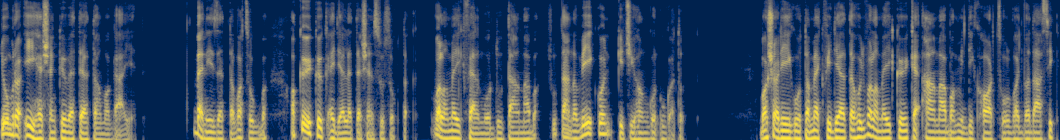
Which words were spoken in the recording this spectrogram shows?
gyomra éhesen követelte a magáét. Benézett a vacokba, a kölykök egyenletesen szuszogtak. Valamelyik felmordult álmába, s utána vékony, kicsi hangon ugatott. Basa régóta megfigyelte, hogy valamelyik kölyke álmában mindig harcol vagy vadászik,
